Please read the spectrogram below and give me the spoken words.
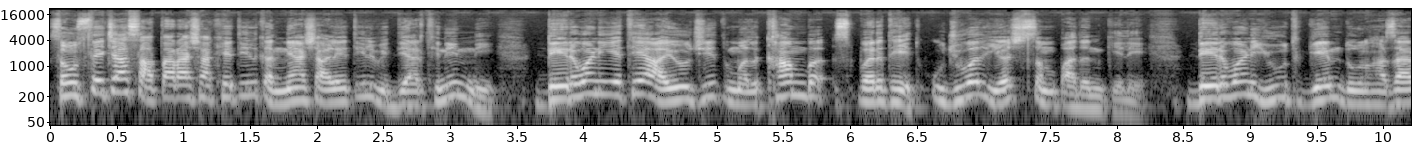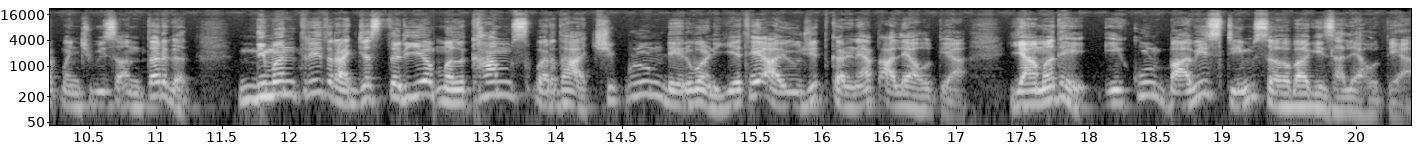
संस्थेच्या सातारा शाखेतील कन्या शाळेतील विद्यार्थिनींनी डेरवण येथे आयोजित मलखांब स्पर्धेत उज्ज्वल यश संपादन केले. डेरवण यूथ गेम दोन हजार पंचवीस अंतर्गत निमंत्रित राज्यस्तरीय मलखांब स्पर्धा चिपळूण डेरवण येथे आयोजित करण्यात आल्या होत्या. यामध्ये एकूण बावीस टीम सहभागी झाल्या होत्या.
